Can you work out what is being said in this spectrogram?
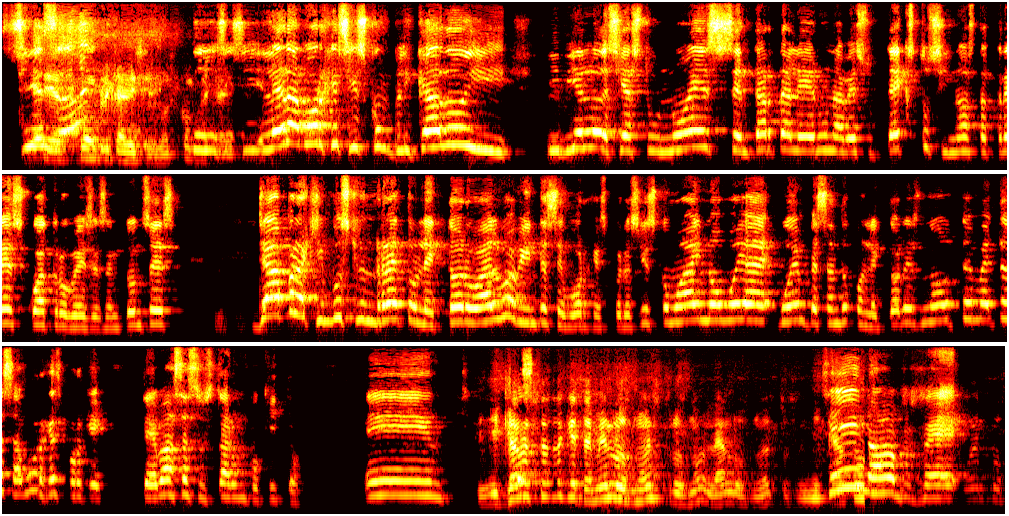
sí es, complicadísimo. Sí, sí, Leer a Borges sí es complicado y, y bien lo decías tú, no es sentarte a leer una vez su texto, sino hasta tres, cuatro veces. Entonces, ya para quien busque un reto lector o algo, aviéntese Borges, pero si es como, ay, no, voy, a, voy empezando con lectores, no te metas a Borges porque te vas a asustar un poquito. Eh, y claro está que también los nuestros, ¿no? Lean los nuestros. En mi sí, no, pues... Eh, cuentos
